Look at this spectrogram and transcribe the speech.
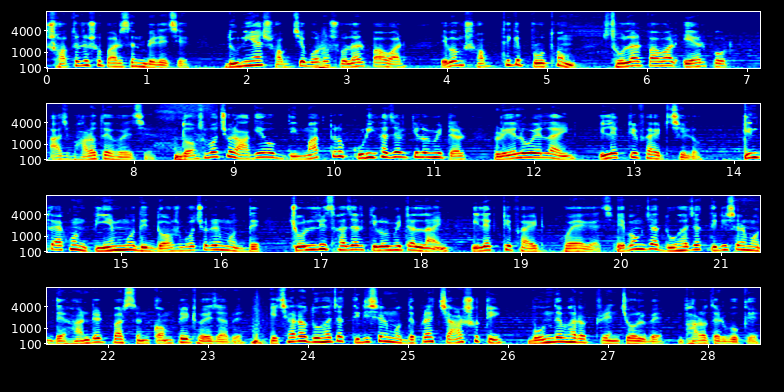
সতেরোশো পার্সেন্ট বেড়েছে। দুনিয়ার সবচেয়ে বড় সোলার পাওয়ার এবং সবথেকে প্রথম সোলার পাওয়ার এয়ারপোর্ট আজ ভারতে হয়েছে। দশ বছর আগে অবধি মাত্র কুড়ি হাজার কিলোমিটার রেলওয়ে লাইন ইলেকট্রিফাইড ছিল। কিন্তু এখন পিএম মোদি দশ বছরের মধ্যে চল্লিশ হাজার কিলোমিটার লাইন ইলেকট্রিফাইড হয়ে গেছে এবং যা দু হাজার তিরিশের মধ্যে হান্ড্রেড পার্সেন্ট কমপ্লিট হয়ে যাবে। এছাড়াও দু হাজার তিরিশের মধ্যে প্রায় চারশোটি বন্দে ভারত ট্রেন চলবে ভারতের বুকে।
